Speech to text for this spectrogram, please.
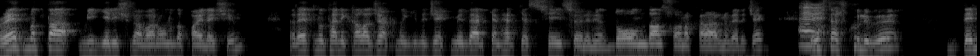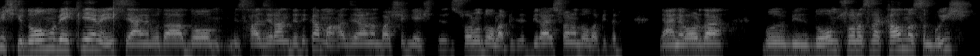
Redmond'da bir gelişme var, onu da paylaşayım. Redmond hani kalacak mı, gidecek mi derken herkes şeyi söyleniyor. Doğumdan sonra kararını verecek. Evet. Beşiktaş kulübü demiş ki doğumu bekleyemeyiz. Yani bu daha doğum biz Haziran dedik ama Haziran'ın başı geçti. Sonu da olabilir. Bir ay sonra da olabilir. Yani orada bu bir doğum sonrasına kalmasın bu iş.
